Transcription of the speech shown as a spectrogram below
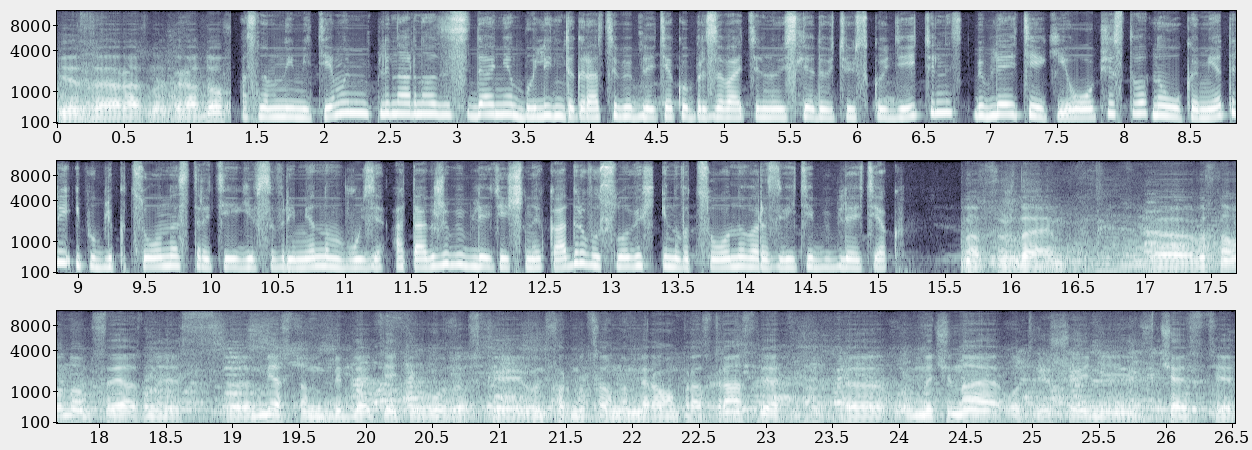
из разных городов. Основными темами пленарного заседания были интеграция библиотек в образовательную исследовательскую деятельность, библиотеки и общество, наукометрия и публикационная стратегия в современном ВУЗе, а также библиотечные кадры в условиях инновационного развития библиотек. Мы обсуждаем в основном связаны с местом библиотеки вузовской в информационном мировом пространстве, э, начиная от решений в части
